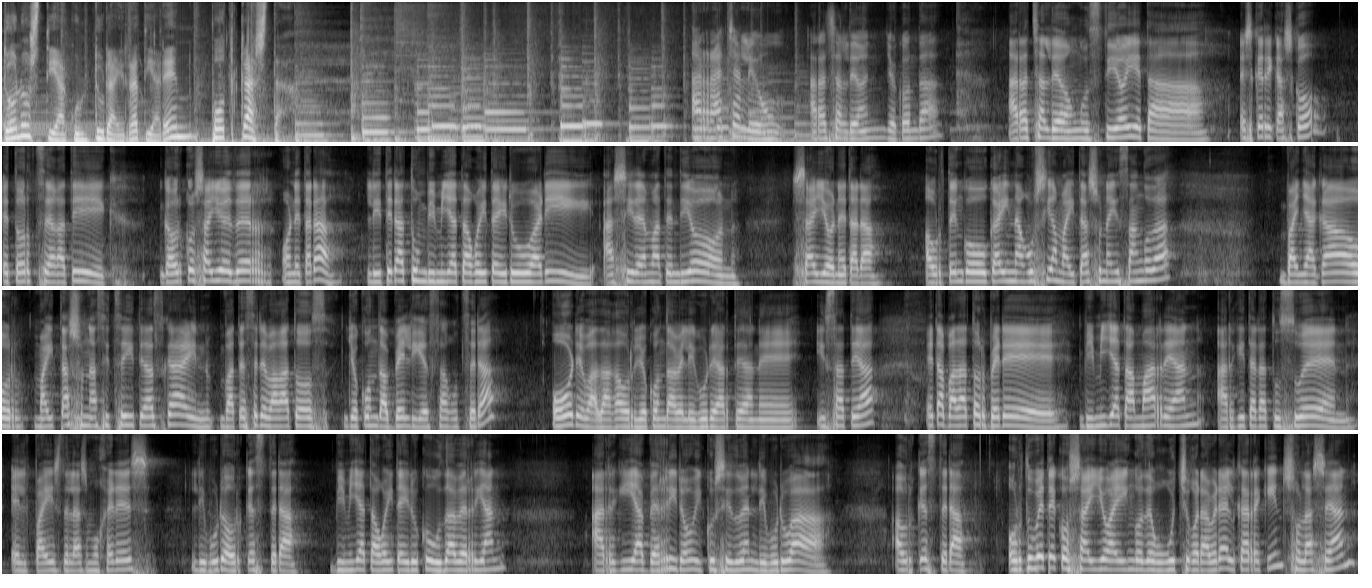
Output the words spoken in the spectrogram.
Donostia Kultura Irratiaren podcasta. Arratsaldeon. Arratsaldeon, Jokonda. Arratsaldeon guztioi eta eskerrik asko etortzeagatik gaurko saio eder honetara. Literatun 2023ari hasiera ematen dion saio honetara. Aurtengo gai nagusia maitasuna izango da, baina gaur maitasuna hitz egiteaz gain batez ere bagatoz Jokonda Beli ezagutzera. Ore bada gaur Jokonda Beli gure artean e, izatea eta badator bere 2010ean argitaratu zuen El País de las Mujeres liburu aurkeztera 2023ko udaberrian argia berriro ikusi duen liburua aurkeztera. Ordubeteko saioa egingo dugu gutxi gora bera elkarrekin solasean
